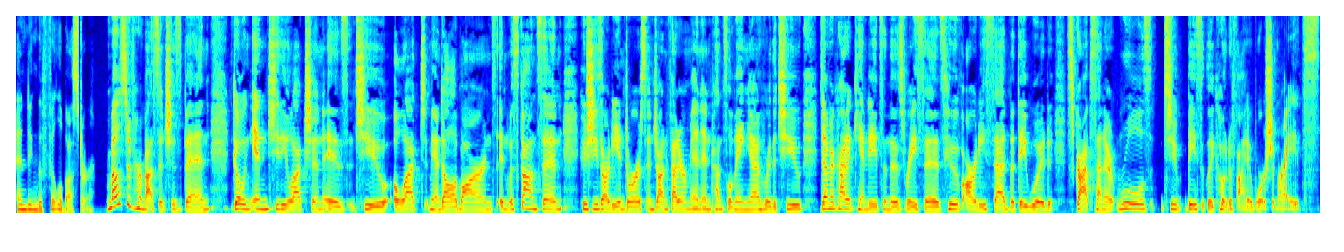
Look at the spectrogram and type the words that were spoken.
ending the filibuster. Most of her message has been going into the election is to elect Mandela Barnes in Wisconsin, who she's already endorsed, and John Fetterman in Pennsylvania, who are the two Democratic candidates in those races who have already said that they would scrap Senate rules to basically codify abortion rights.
